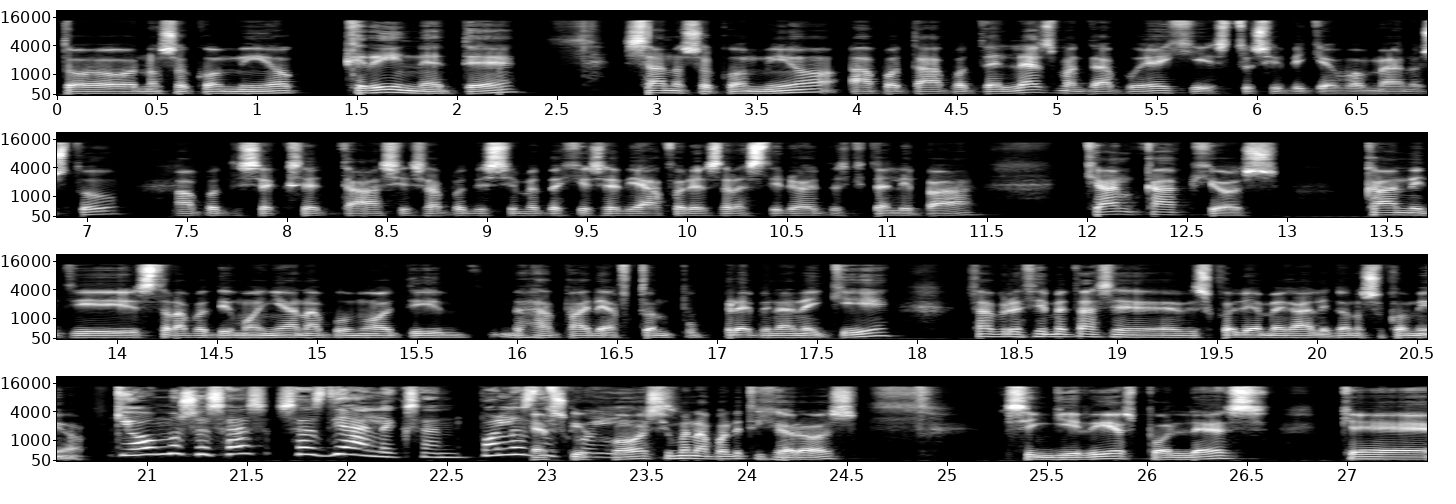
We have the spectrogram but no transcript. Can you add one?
το νοσοκομείο κρίνεται σαν νοσοκομείο από τα αποτελέσματα που έχει στους ειδικευομένους του, από τις εξετάσεις, από τη συμμετοχή σε διάφορες δραστηριότητες κτλ. Και αν κάποιος κάνει τη στραβοτιμονιά να πούμε ότι δεν θα πάρει αυτόν που πρέπει να είναι εκεί, θα βρεθεί μετά σε δυσκολία μεγάλη το νοσοκομείο. Και όμως εσάς σας διάλεξαν πολλές δυσκολίες. Ευτυχώς ήμουν πολύ τυχερός, συγκυρίες πολλές και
